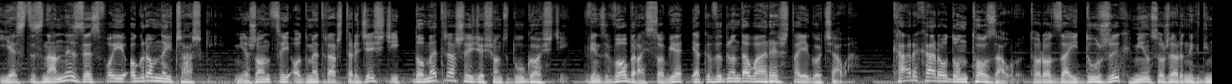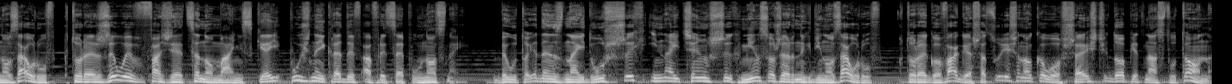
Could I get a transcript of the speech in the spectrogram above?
jest znany ze swojej ogromnej czaszki, mierzącej od 1,40 m do 1,60 m długości, więc wyobraź sobie, jak wyglądała reszta jego ciała. Carcharodontozaur to rodzaj dużych, mięsożernych dinozaurów, które żyły w fazie cenomańskiej, późnej kredy w Afryce Północnej. Był to jeden z najdłuższych i najcięższych mięsożernych dinozaurów, którego wagę szacuje się na około 6 do 15 ton,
